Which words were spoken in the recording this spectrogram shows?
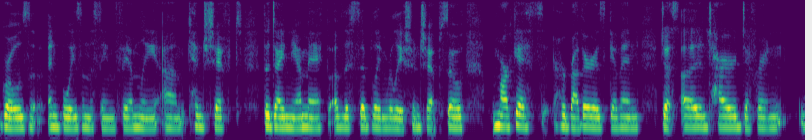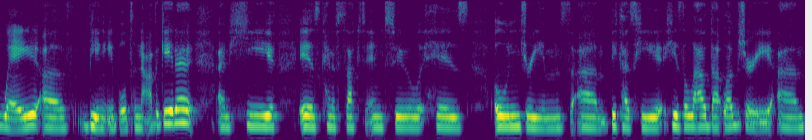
girls and boys in the same family um, can shift the dynamic of the sibling relationship. So Marcus, her brother, is given just an entire different way of being able to navigate it. And he is kind of sucked into his own dreams um, because he he's allowed that luxury um,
